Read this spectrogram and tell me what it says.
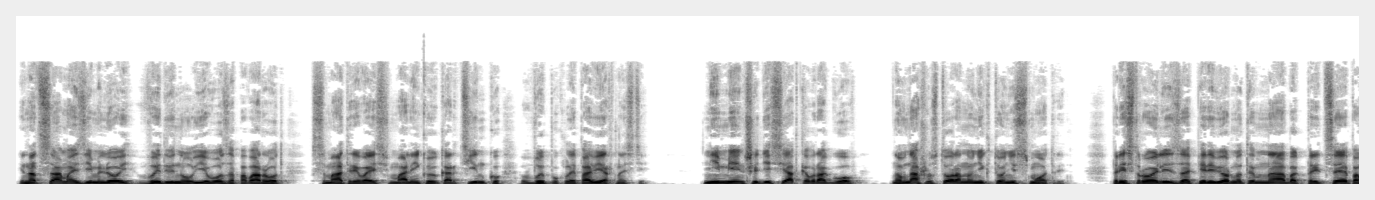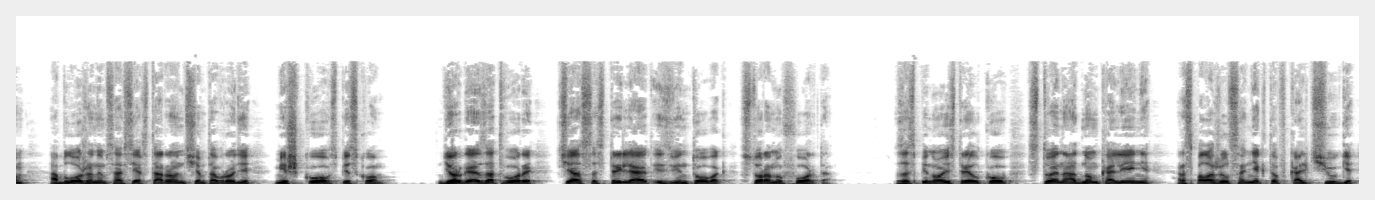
и над самой землей выдвинул его за поворот, всматриваясь в маленькую картинку в выпуклой поверхности. Не меньше десятка врагов, но в нашу сторону никто не смотрит. Пристроились за перевернутым на бок прицепом, обложенным со всех сторон чем-то вроде мешков с песком. Дергая затворы, часто стреляют из винтовок в сторону форта. За спиной стрелков, стоя на одном колене, расположился некто в кольчуге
